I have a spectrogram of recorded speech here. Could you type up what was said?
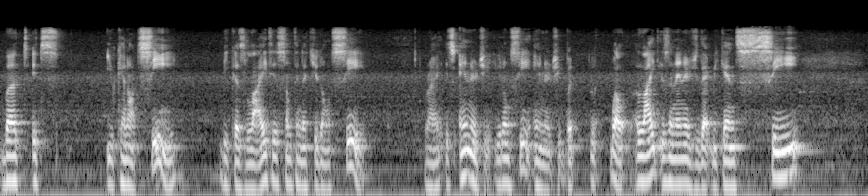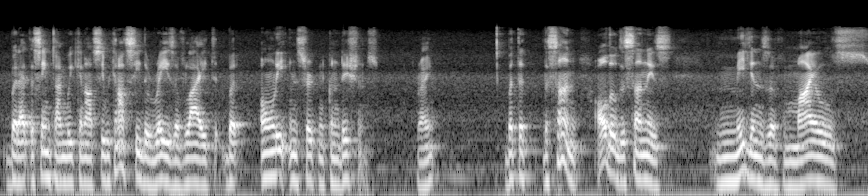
But it's you cannot see because light is something that you don't see, right? It's energy. You don't see energy, but well, light is an energy that we can see, but at the same time we cannot see. We cannot see the rays of light, but only in certain conditions, right? But the, the sun, although the sun is millions of miles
